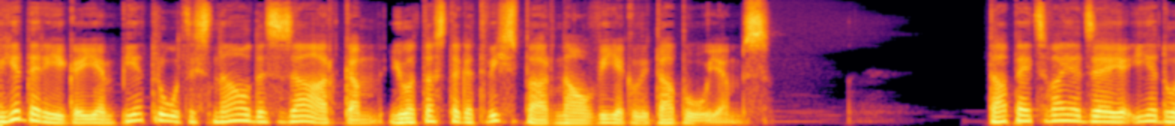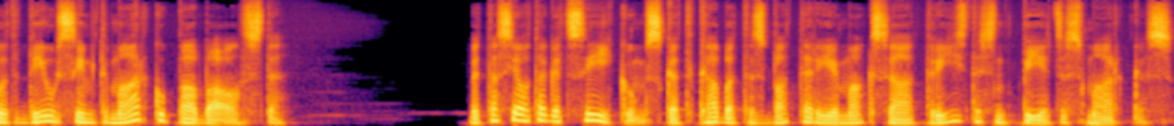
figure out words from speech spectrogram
Piederīgajiem pietrūcis naudas zārkam, jo tas tagad vispār nav viegli dabūjams. Tāpēc vajadzēja iedot 200 marku pabalsta. Bet tas jau tagad sīkums, kad kabatas baterija maksā 35 markas.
